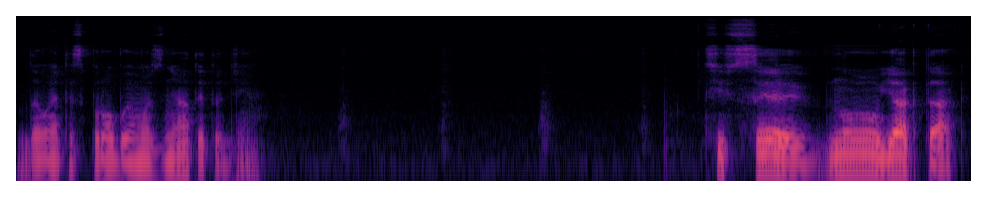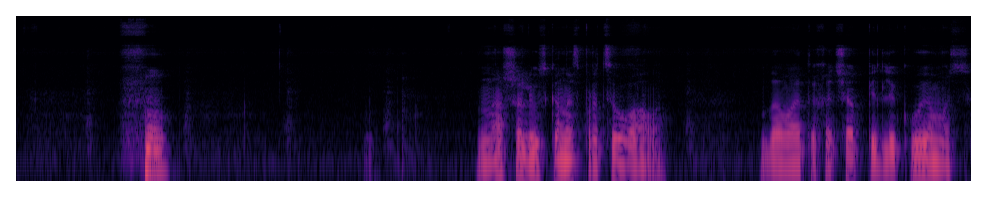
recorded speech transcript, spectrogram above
Давайте спробуємо зняти тоді. І все, ну як так? Хм. Наша люська не спрацювала. Давайте хоча б підлікуємось.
